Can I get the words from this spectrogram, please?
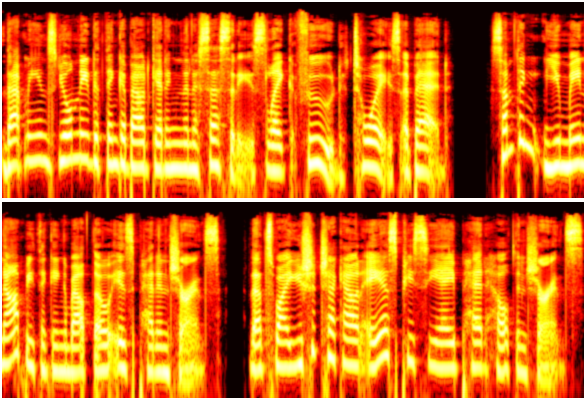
That means you'll need to think about getting the necessities like food, toys, a bed. Something you may not be thinking about though is pet insurance. That's why you should check out ASPCA Pet Health Insurance.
